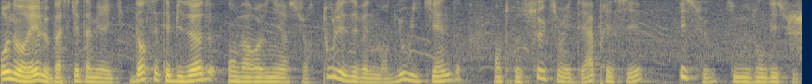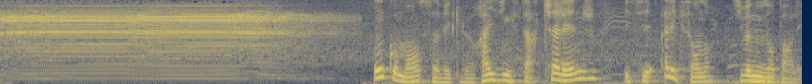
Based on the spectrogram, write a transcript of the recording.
honorer le basket américain. Dans cet épisode, on va revenir sur tous les événements du week-end, entre ceux qui ont été appréciés et ceux qui nous ont déçus. On commence avec le Rising Star Challenge et c'est Alexandre qui va nous en parler.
